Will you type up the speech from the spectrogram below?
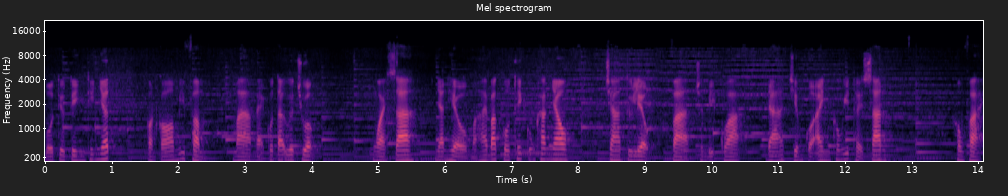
bố Tiêu Tinh thích nhất, còn có mỹ phẩm mà mẹ cô ta ưa chuộng. Ngoài ra, nhãn hiệu mà hai bác cô thích cũng khác nhau. Tra tư liệu và chuẩn bị quà đã chiếm của anh không ít thời gian. Không phải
